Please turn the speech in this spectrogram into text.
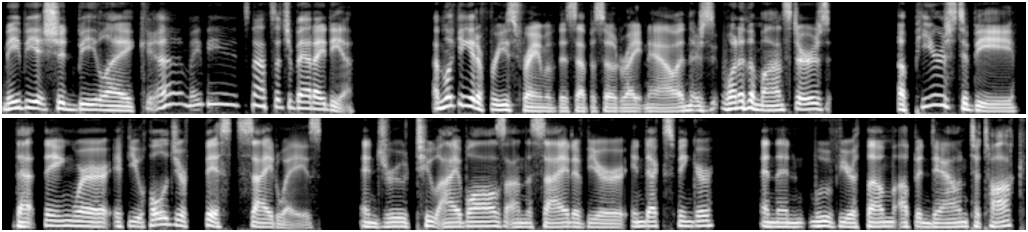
Maybe it should be like, uh, maybe it's not such a bad idea. I'm looking at a freeze frame of this episode right now, and there's one of the monsters appears to be that thing where if you hold your fist sideways and drew two eyeballs on the side of your index finger and then move your thumb up and down to talk,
